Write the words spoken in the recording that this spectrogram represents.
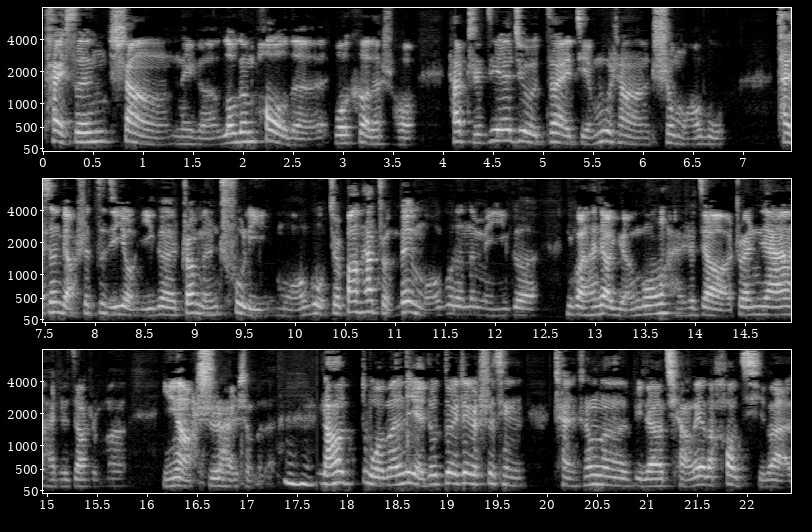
泰森上那个 Logan Paul 的播客的时候，他直接就在节目上吃蘑菇。泰森表示自己有一个专门处理蘑菇，就是帮他准备蘑菇的那么一个，你管他叫员工还是叫专家还是叫什么营养师还是什么的。然后我们也就对这个事情产生了比较强烈的好奇吧。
